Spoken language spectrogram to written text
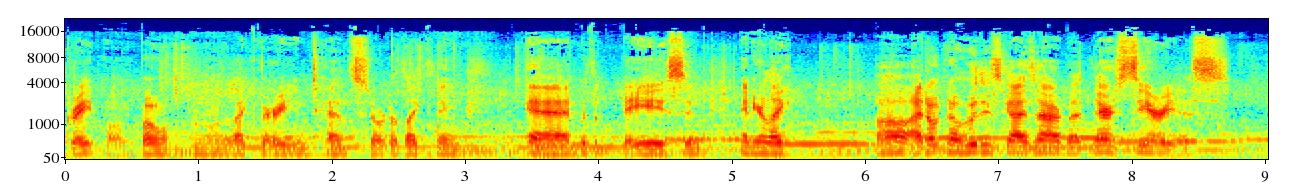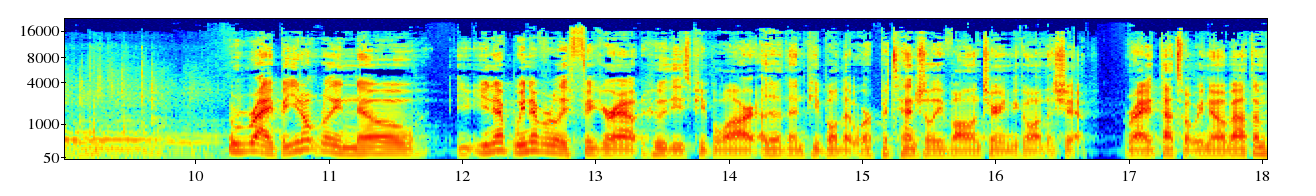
great, boom, boom, boom, like very intense sort of like thing, and with the bass, and and you're like, oh, I don't know who these guys are, but they're serious. Right, but you don't really know. You, you never. We never really figure out who these people are, other than people that were potentially volunteering to go on the ship. Right. That's what we know about them.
